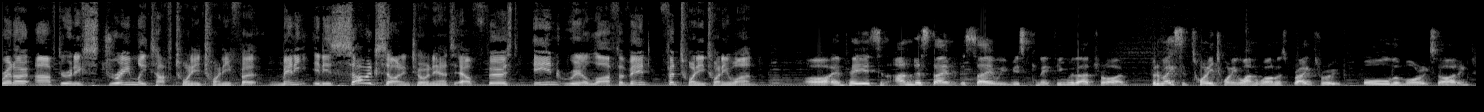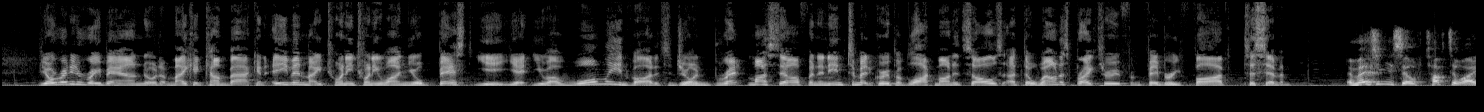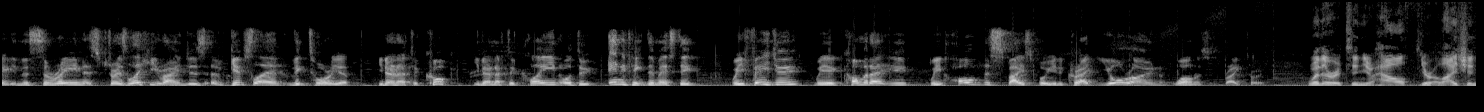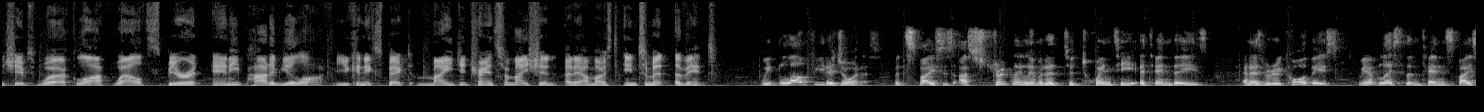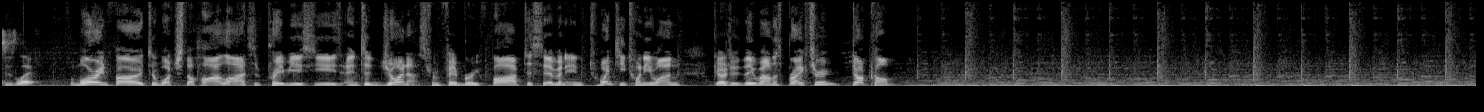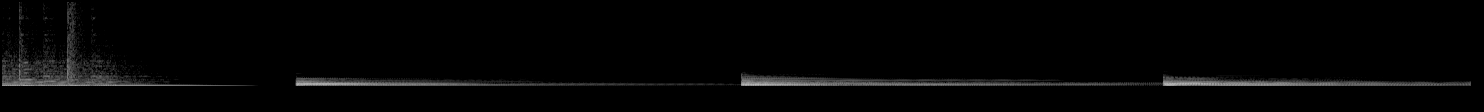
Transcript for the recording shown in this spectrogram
After an extremely tough 2020 for many, it is so exciting to announce our first in real life event for 2021. Oh, MP, it's an understatement to say we miss connecting with our tribe, but it makes the 2021 Wellness Breakthrough all the more exciting. If you're ready to rebound or to make a comeback and even make 2021 your best year yet, you are warmly invited to join Brett, myself, and an intimate group of like minded souls at the Wellness Breakthrough from February 5 to 7. Imagine yourself tucked away in the serene Strzelecki Ranges of Gippsland, Victoria. You don't have to cook, you don't have to clean or do anything domestic. We feed you, we accommodate you, we hold the space for you to create your own wellness breakthrough. Whether it's in your health, your relationships, work life, wealth, spirit, any part of your life, you can expect major transformation at our most intimate event. We'd love for you to join us, but spaces are strictly limited to 20 attendees. And as we record this, we have less than 10 spaces left. For more info, to watch the highlights of previous years, and to join us from February 5 to 7 in 2021, go to thewellnessbreakthrough.com.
